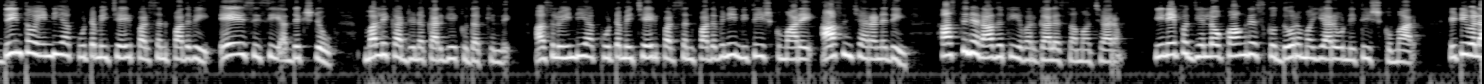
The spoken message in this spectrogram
దీంతో ఇండియా కూటమి చైర్పర్సన్ పదవి ఏఐసీసీ అధ్యక్షుడు మల్లికార్జున ఖర్గేకు దక్కింది. అసలు ఇండియా కూటమి చైర్పర్సన్ పదవిని నితీష్ కుమారే ఆశించారన్నది హస్తిన రాజకీయ వర్గాల సమాచారం. ఈ నేపథ్యంలో కాంగ్రెస్కు దూరమయ్యారు నితీష్ కుమార్. ఇటీవల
